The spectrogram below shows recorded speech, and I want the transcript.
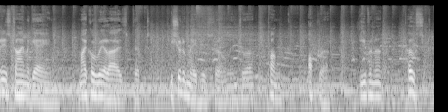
If his time again, Michael realized that he should have made his film into a punk opera, even a post-punk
